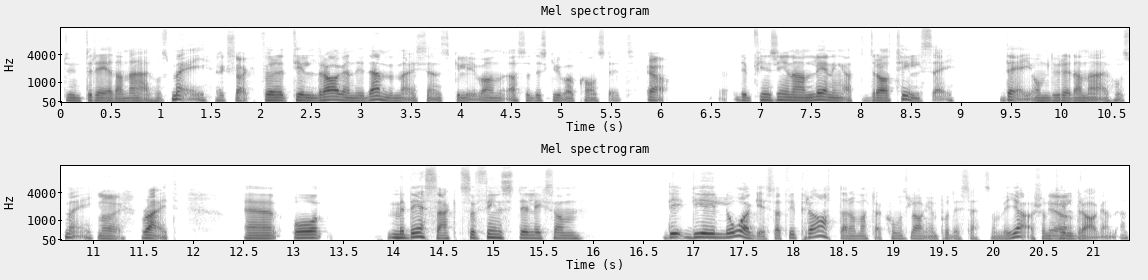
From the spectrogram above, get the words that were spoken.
du inte redan är hos mig. Exakt. För tilldragande i den bemärkelsen skulle ju vara, alltså det skulle vara konstigt. Ja. Det finns ingen anledning att dra till sig dig om du redan är hos mig. Nej. Right. Eh, och med det sagt så finns det liksom det, det är logiskt att vi pratar om attraktionslagen på det sätt som vi gör, som Ja. tilldraganden.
